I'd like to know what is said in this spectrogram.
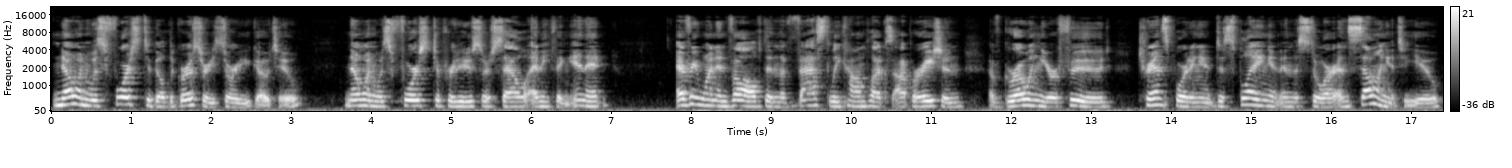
No one was forced to build the grocery store you go to. No one was forced to produce or sell anything in it. Everyone involved in the vastly complex operation of growing your food, transporting it, displaying it in the store, and selling it to you,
